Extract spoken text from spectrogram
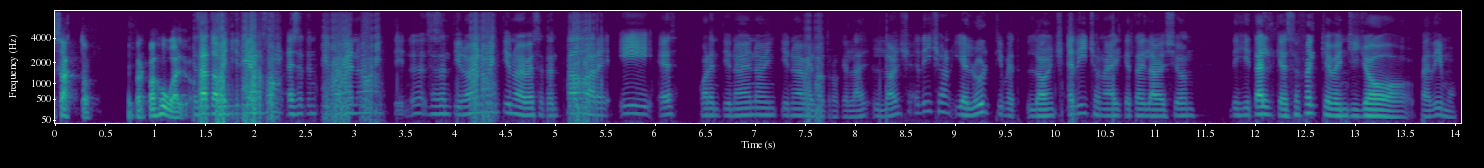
Exacto. Para jugarlo. Exacto, Benji tiene razón. Es 69.99, 70 dólares. Y es 49.99 el otro, que es la Launch Edition. Y el Ultimate Launch Edition es el que trae la versión digital, que ese fue el que Benji y yo pedimos.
